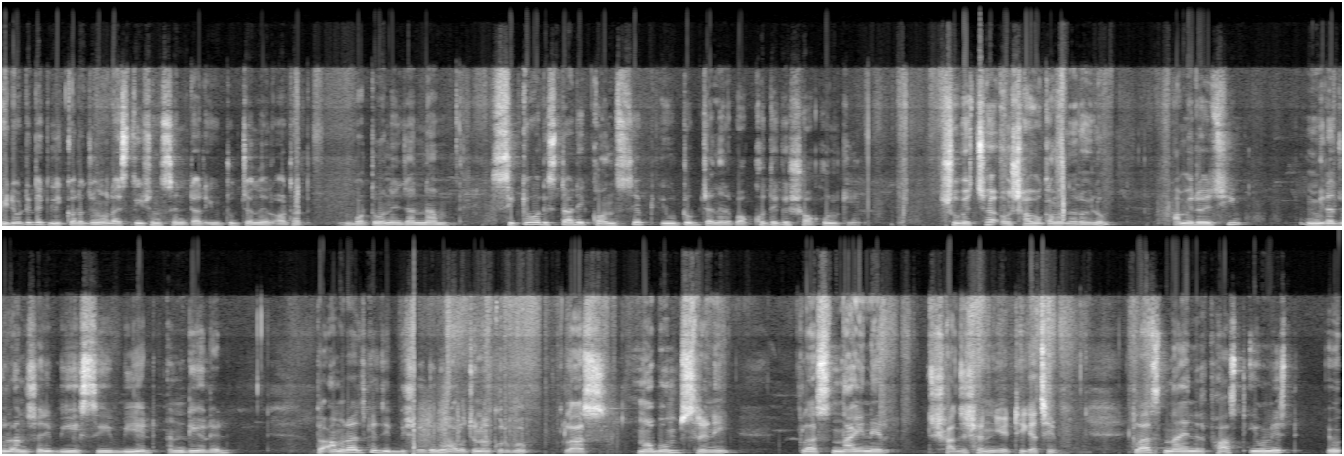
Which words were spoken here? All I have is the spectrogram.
ভিডিওটিতে ক্লিক করার জন্য rise tuition centre YouTube channel অর্থাৎ বর্তমানে যার নাম সিকিউর স্টাডি কনসেপ্ট ইউটিউব চ্যানেলের পক্ষ থেকে সকলকে শুভেচ্ছা ও শুভকামনা রইল। আমি রয়েছি Mirajul Ansari BSc BEd and DElEd তো আমরা আজকে যে বিষয়টা নিয়ে আলোচনা করব ক্লাস নবম শ্রেণি ক্লাস নাইনের সাজেশান নিয়ে, ঠিক আছে? ক্লাস নাইনের ফার্স্ট ইউনিট এবং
